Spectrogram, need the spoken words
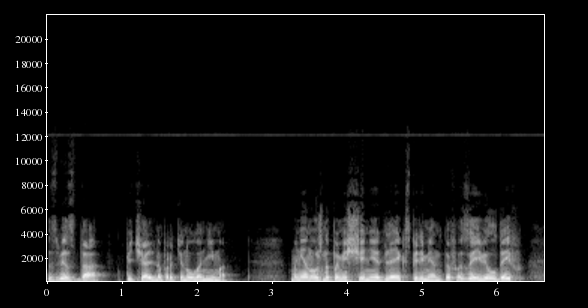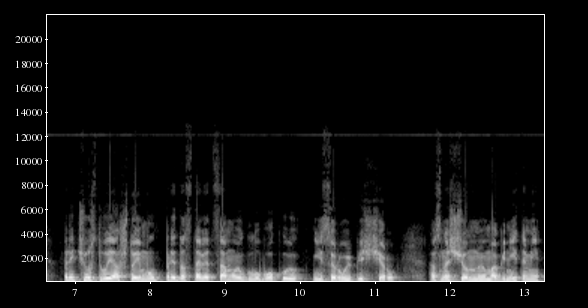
«Звезда», – печально протянула Нима. «Мне нужно помещение для экспериментов», – заявил Дэйв, предчувствуя, что ему предоставят самую глубокую и сырую пещеру, оснащенную магнитами,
